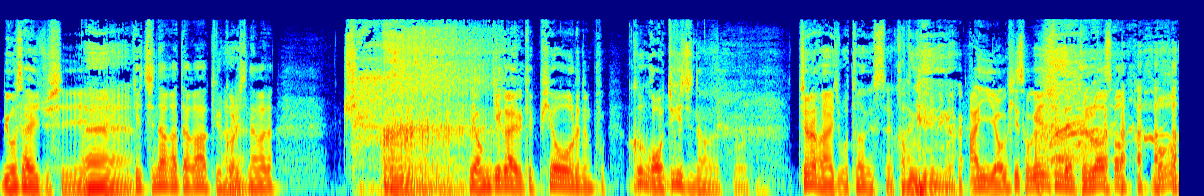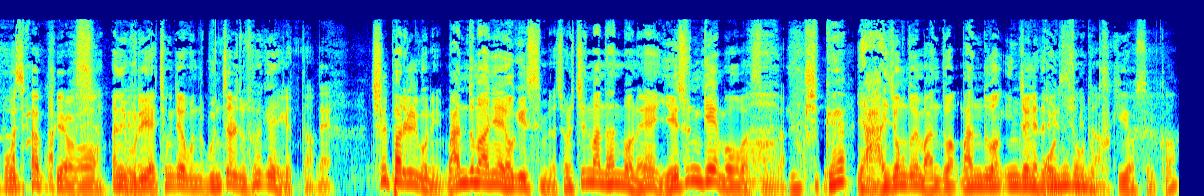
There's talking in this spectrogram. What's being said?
묘, 사해 주신 네. 이렇게 지나가다가 길거리 네. 지나가다 쫙 연기가 이렇게 피어오르는 부- 그거 어떻게 지나갈 거를? 지나가야지 못하겠어요. 가던 길인데. 아니 여기 소개해 주신 데 들러서 먹어보자고요. 아니 우리 애청자분들 문자를 좀 소개해야겠다. 네. 7819님 만두 마니아 여기 있습니다. 저는 찐만두 한 번에 60개 먹어봤습니다. 60개? 야 이 정도면 만두왕 만두왕 인정해드리겠습니다. 어느 정도 크기였을까?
